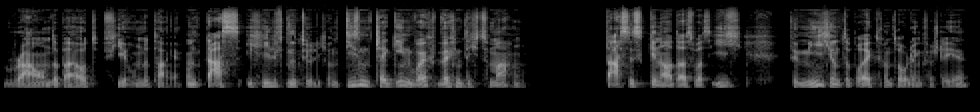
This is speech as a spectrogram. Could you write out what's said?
roundabout 400 Tage. Und das hilft natürlich. Und diesen Check-in wöch wöchentlich zu machen, das ist genau das, was ich für mich unter Projektcontrolling verstehe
